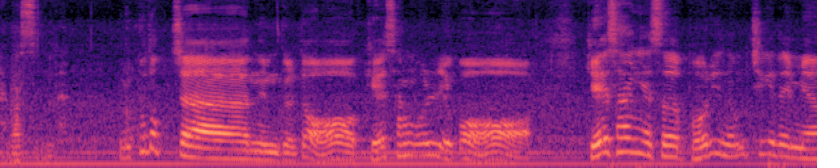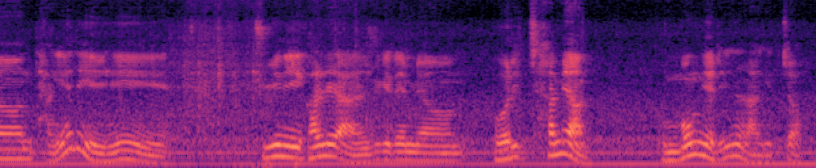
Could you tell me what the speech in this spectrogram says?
해봤습니다. 우리 구독자님들도 개상 올리고 개상에서 벌이 넘치게 되면 당연히 주인이 관리 안 해주게 되면 벌이 차면 분봉열이 일어나겠죠.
